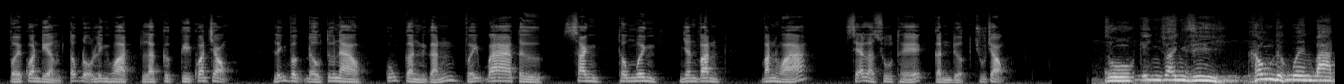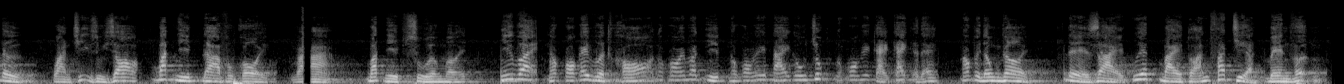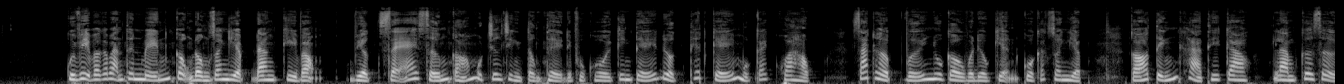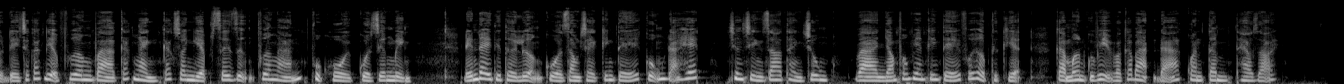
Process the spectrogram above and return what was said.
Với quan điểm tốc độ linh hoạt là cực kỳ quan trọng, lĩnh vực đầu tư nào cũng cần gắn với ba từ xanh, thông minh, nhân văn, văn hóa sẽ là xu thế cần được chú trọng. Dù kinh doanh gì không được quên ba từ quản trị rủi ro, bắt nhịp đà phục hồi và bắt nhịp xu hướng mới. Như vậy nó có cái vượt khó, nó có cái bắt nhịp, nó có cái tái cấu trúc, nó có cái cải cách ở đây. Nó phải đồng thời để giải quyết bài toán phát triển bền vững. Quý vị và các bạn thân mến, cộng đồng doanh nghiệp đang kỳ vọng việc sẽ sớm có một chương trình tổng thể để phục hồi kinh tế được thiết kế một cách khoa học, sát hợp với nhu cầu và điều kiện của các doanh nghiệp, có tính khả thi cao làm cơ sở để cho các địa phương và các ngành, các doanh nghiệp xây dựng phương án phục hồi của riêng mình. Đến đây thì thời lượng của dòng chảy kinh tế cũng đã hết. Chương trình do Thành Trung và nhóm phóng viên kinh tế phối hợp thực hiện. Cảm ơn quý vị và các bạn đã quan tâm theo dõi.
